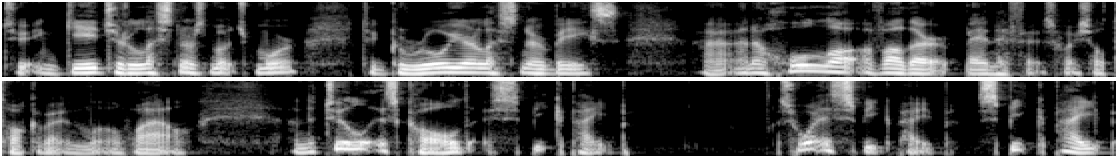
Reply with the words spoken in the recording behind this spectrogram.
to engage your listeners much more, to grow your listener base, uh, and a whole lot of other benefits, which I'll talk about in a little while. And the tool is called SpeakPipe. So, what is SpeakPipe? SpeakPipe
